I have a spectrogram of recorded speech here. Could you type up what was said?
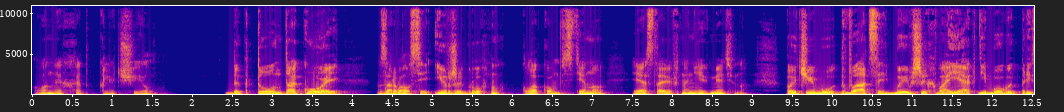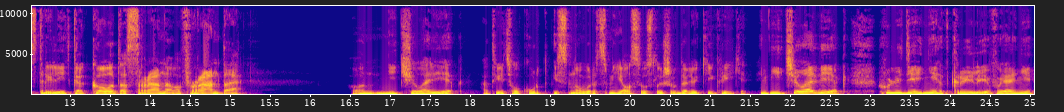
Он их отключил. «Да кто он такой?» — взорвался Иржи, грохнув кулаком в стену и оставив на ней вмятину. «Почему двадцать бывших вояк не могут пристрелить какого-то сраного франта?» «Он не человек», — ответил Курт и снова рассмеялся, услышав далекие крики. «Не человек! У людей нет крыльев, и они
